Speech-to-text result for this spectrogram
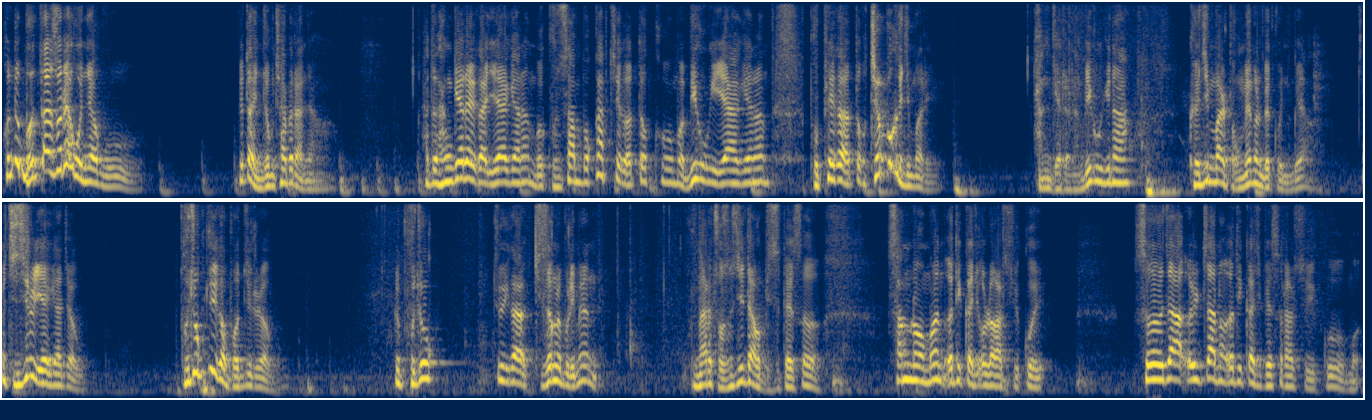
근데 뭔 딴소리 하고 있냐고. 그게 다 인종차별 아니야. 하여튼 한겨레가 이야기하는 뭐 군산복합제가 어떻고, 뭐 미국이 이야기하는 부패가 어떻고, 전부 거짓말이에요. 한겨레나 미국이나 거짓말 동맹을 맺고 있는 거야. 진실을 이야기하자고. 부족주의가 본질이라고. 그 부족주의가 기성을 부리면 우리나라 조선시대하고 비슷해서 상놈은 어디까지 올라갈 수 있고 서자, 을자는 어디까지 배설할 수 있고 뭐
